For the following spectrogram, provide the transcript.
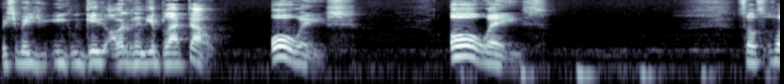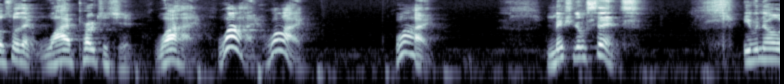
Which means you, you, you always going to get blacked out. Always. Always. So, so, so that why purchase it? Why? Why? Why? Why? Makes no sense. Even though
